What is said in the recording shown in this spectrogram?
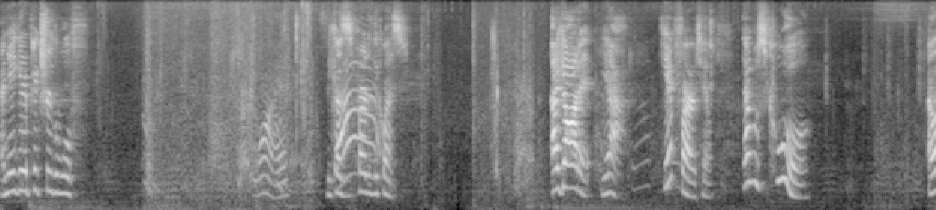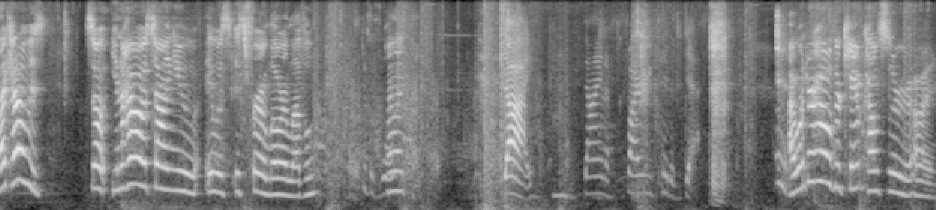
I need to get a picture of the wolf Why? because it's part of the quest. I got it. Yeah, campfire tale. That was cool. I like how it was. So you know how I was telling you it was. It's for a lower level. Stupid I like that. Die. Die in a fiery pit of death. I wonder how their camp counselor uh,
